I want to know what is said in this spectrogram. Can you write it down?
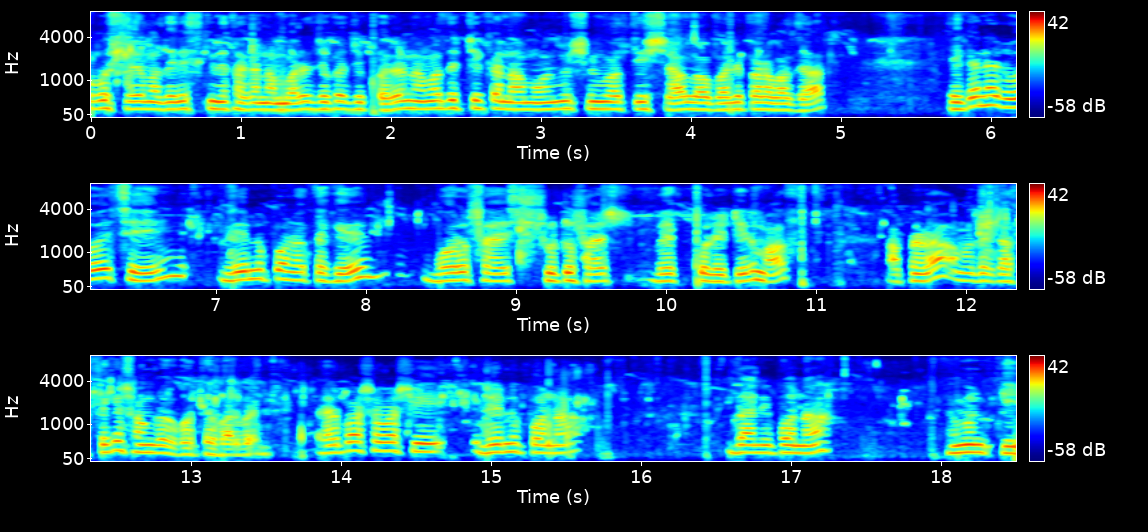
অবশ্যই আমাদের স্ক্রিনে থাকা নাম্বারে যোগাযোগ করেন। আমাদের ঠিকানা ময়মনসিংহ, তিরশাল ও বালিপাড়া বাজার। এখানে রয়েছে রেণুপনা থেকে বড় সাইজ ছোটো সাইজ ব্যাগ কোয়ালিটির মাছ। আপনারা আমাদের কাছ থেকে সংগ্রহ করতে পারবেন। এর পাশাপাশি রেণুপনা, দানিপনা, এমনকি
